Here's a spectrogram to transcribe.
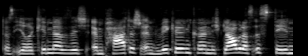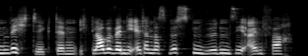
dass ihre Kinder sich empathisch entwickeln können. Ich glaube, das ist denen wichtig. Denn ich glaube, wenn die Eltern das wüssten, würden sie einfach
